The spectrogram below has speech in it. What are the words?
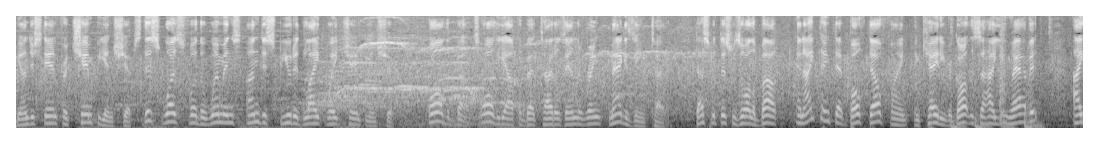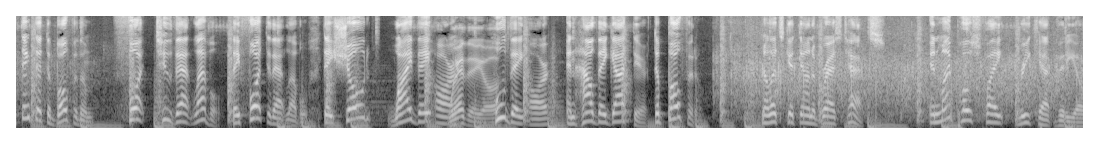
You understand? For championships. This was for the women's undisputed lightweight championship. All the belts, all the alphabet titles, and the Ring magazine title. That's what this was all about. And I think that both Delphine and Katie, regardless of how you have it, I think that the both of them fought to that level. They fought to that level. They showed why they are, Where they are. who they are, and how they got there. The both of them. Now let's get down to brass tacks. In my post-fight recap video,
